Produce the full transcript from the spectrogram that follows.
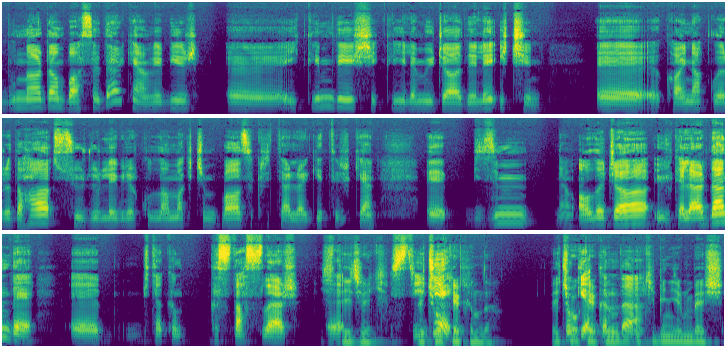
bunlardan bahsederken ve bir e, iklim değişikliğiyle mücadele için e, kaynakları daha sürdürülebilir kullanmak için bazı kriterler getirirken e, bizim yani alacağı ülkelerden de e, bir takım kıstaslar isteyecek. Ve isteyecek. çok yakında. Ve çok, Çok yakında. yakında. 2025.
